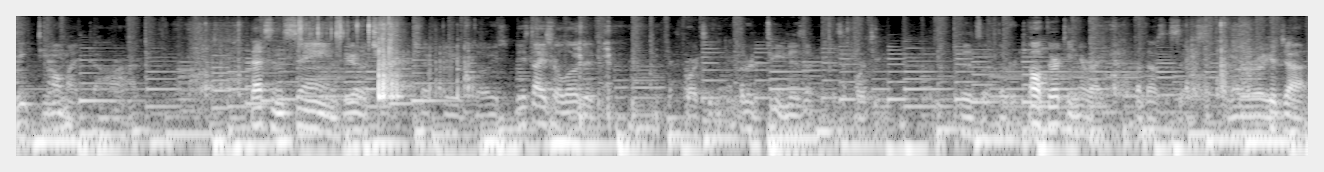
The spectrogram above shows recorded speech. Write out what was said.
Eighteen. Oh my god. That's insane. We gotta check, check Dave's dice. These dice are loaded. 14. Thirteen, is it? It's a 14. It's a thirteen. Oh, 13, you're right. I thought that was a 6. All right. Good job.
